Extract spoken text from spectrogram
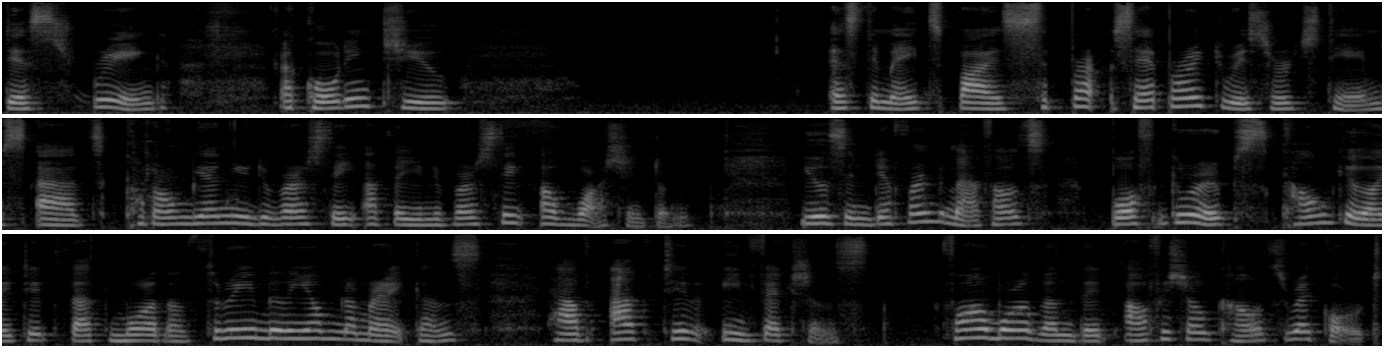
this spring, according to estimates by separate research teams at Columbia University at the University of Washington. Using different methods, both groups calculated that more than 3 million Americans have active infections, far more than the official counts record.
